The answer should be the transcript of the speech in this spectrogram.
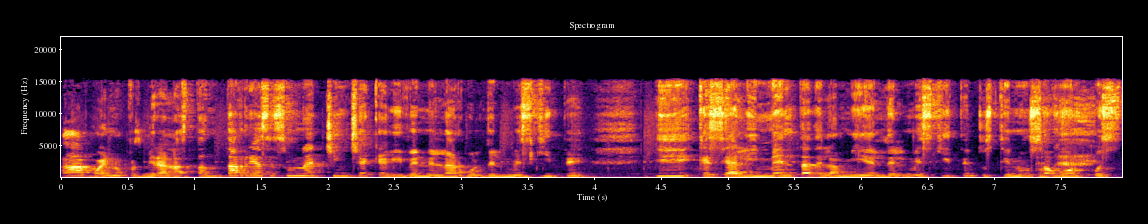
Ah, bueno, pues mira, las tantarrias es una chincha que vive en el árbol del mezquite y que se alimenta de la miel del mezquite. Entonces tiene un sabor okay. pues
